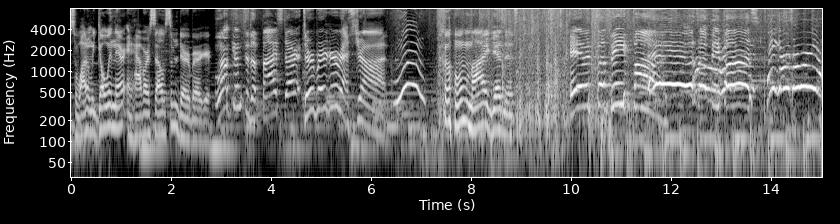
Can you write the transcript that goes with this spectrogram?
So why don't we go in there and have ourselves some Durr Burger? Welcome to the five-star Durr Burger restaurant. Woo! Oh my goodness. Hey, it's the Beef Boss! Hey, what's up, Beef Boss? Hey guys, how are you?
